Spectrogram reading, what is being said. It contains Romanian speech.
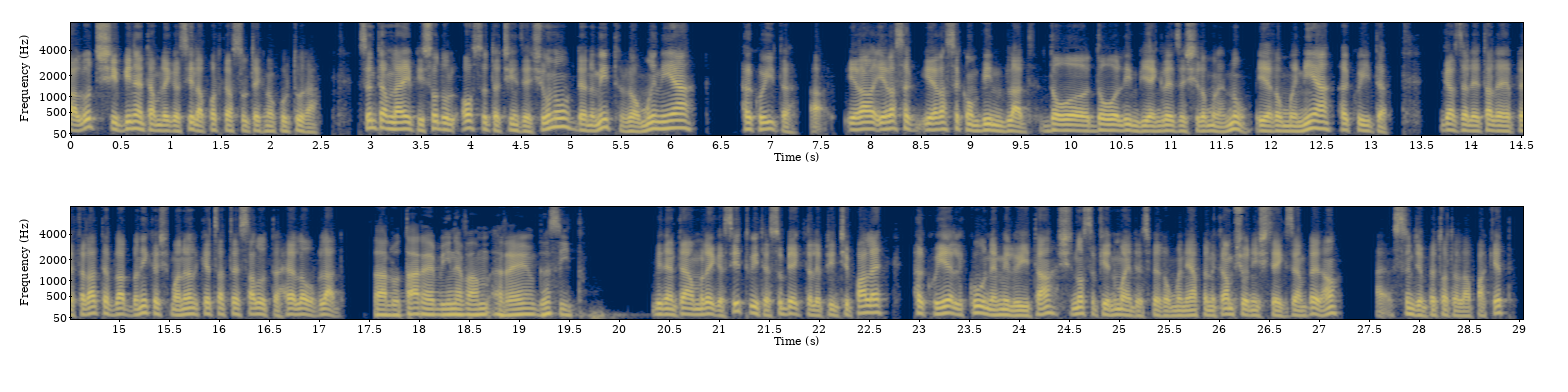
Salut și bine te-am regăsit la podcastul Tehnocultura. Suntem la episodul 151, denumit România hăcuită. Era, era, să, era să combin, Vlad, două, două limbi, engleză și română. Nu, e România hăcuită. Gazdele tale preferate, Vlad Bănică și Manuel Cheța te salută. Hello, Vlad! Salutare, bine v-am regăsit! Bine te-am regăsit. Uite, subiectele principale, hăcuieli cu nemiluita și nu o să fie numai despre România, pentru că am și eu niște exemple, da? Strângem pe toate la pachet.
